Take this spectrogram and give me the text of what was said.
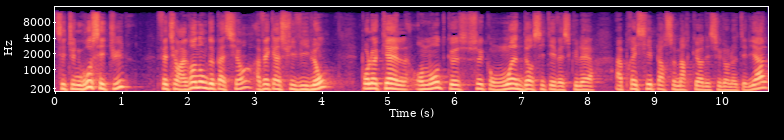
c'est une grosse étude faite sur un grand nombre de patients avec un suivi long pour lequel on montre que ceux qui ont moins de densité vasculaire appréciée par ce marqueur des cellules endothéliales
